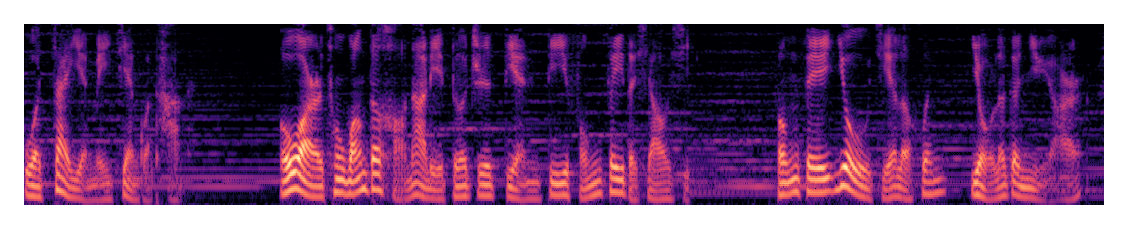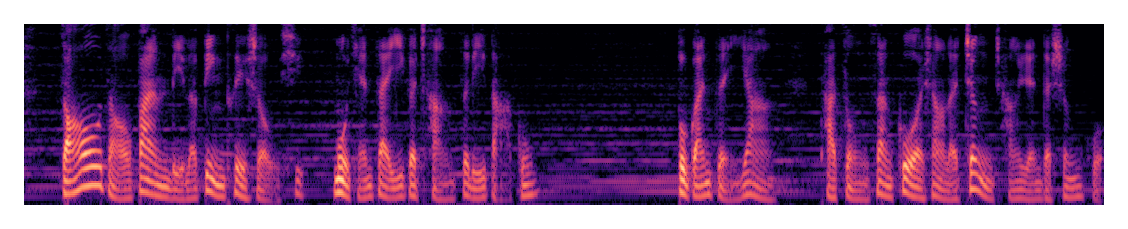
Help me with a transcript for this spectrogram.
我再也没见过他们。偶尔从王德好那里得知点滴冯飞的消息，冯飞又结了婚，有了个女儿，早早办理了病退手续，目前在一个厂子里打工。不管怎样，他总算过上了正常人的生活。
